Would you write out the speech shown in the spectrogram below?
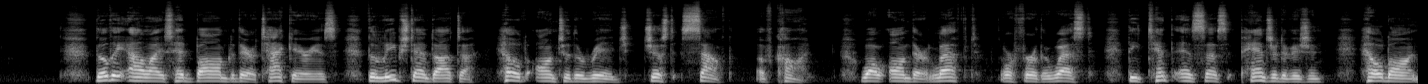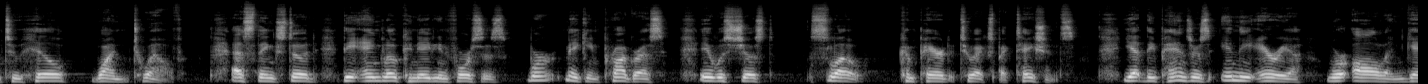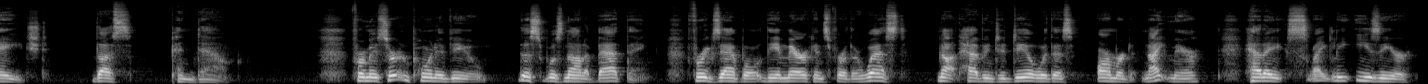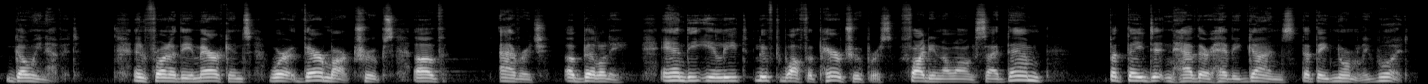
Though the Allies had bombed their attack areas, the Leibstandarte held onto the ridge just south of Caen, while on their left or further west, the 10th SS Panzer Division held on to Hill 112. As things stood, the Anglo Canadian forces were making progress. It was just slow compared to expectations. Yet the panzers in the area were all engaged, thus pinned down. From a certain point of view, this was not a bad thing. For example, the Americans further west, not having to deal with this armored nightmare, had a slightly easier going of it. In front of the Americans were Wehrmacht troops of average ability and the elite Luftwaffe paratroopers fighting alongside them, but they didn't have their heavy guns that they normally would.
